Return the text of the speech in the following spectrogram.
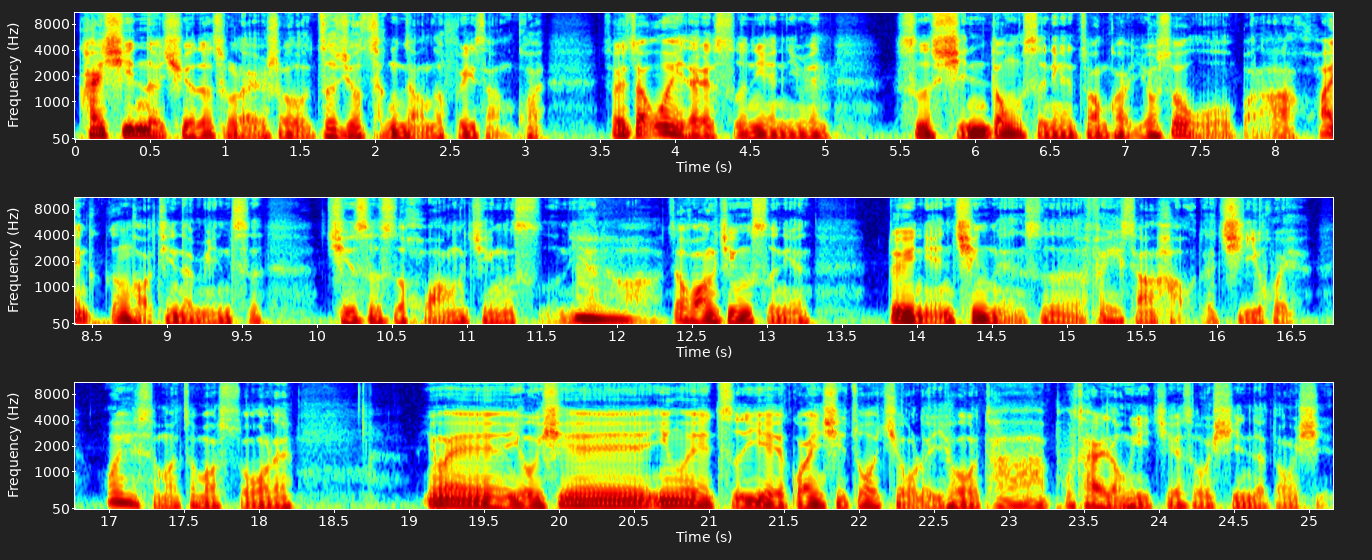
开新的缺的出来的时候，这就成长的非常快。所以在未来十年里面是行动十年状况。有时候我把它换一个更好听的名词，其实是黄金十年啊！这黄金十年。对年轻人是非常好的机会。为什么这么说呢？因为有些因为职业关系做久了以后，他不太容易接受新的东西。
